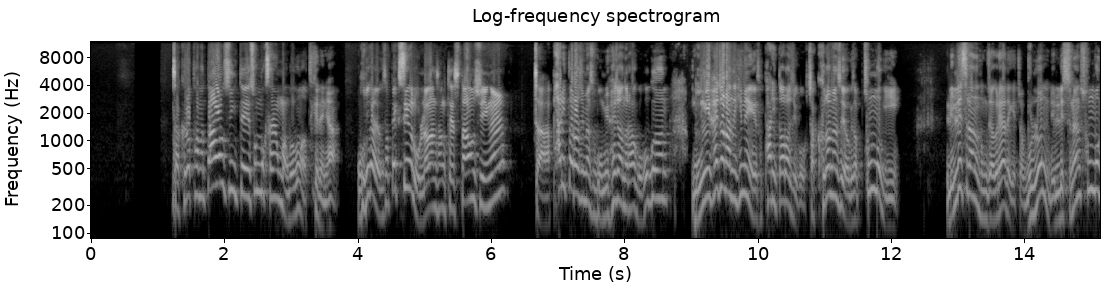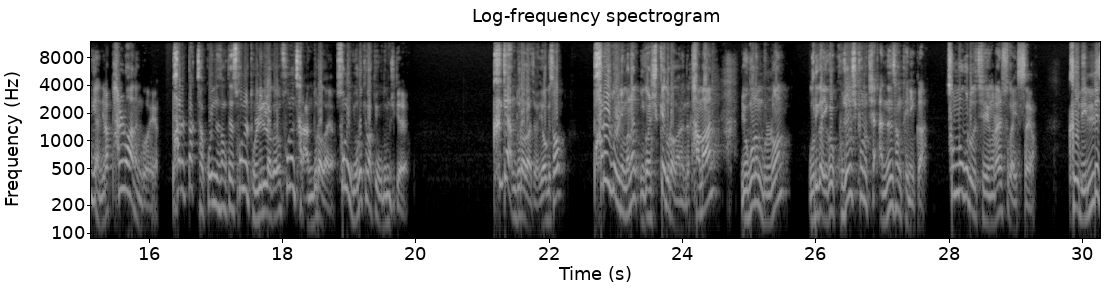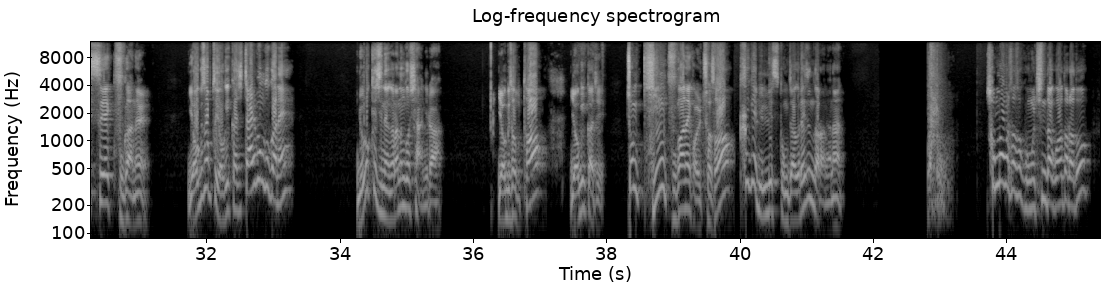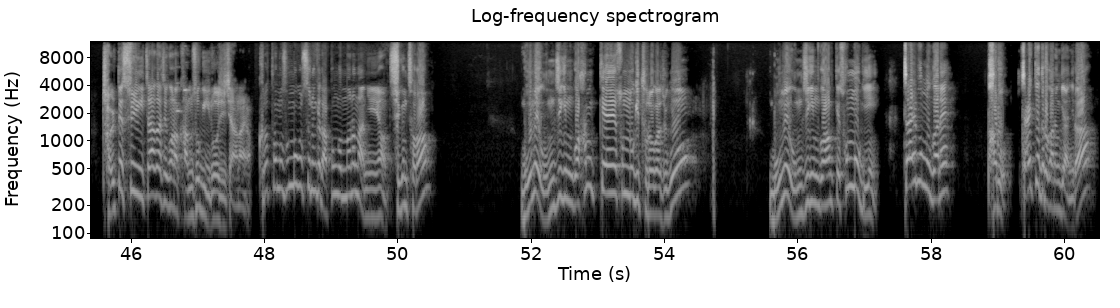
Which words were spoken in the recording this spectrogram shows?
자 그렇다면 다운스윙 때의 손목 사용 방법은 어떻게 되냐? 우리가 여기서 백스윙을 올라간 상태에서 다운스윙을 자 팔이 떨어지면서 몸이 회전을 하고 혹은 몸이 회전하는 힘에 의해서 팔이 떨어지고 자 그러면서 여기서 손목이 릴리스라는 동작을 해야 되겠죠. 물론 릴리스는 손목이 아니라 팔로 하는 거예요. 팔을 딱 잡고 있는 상태에서 손을 돌리려고 하면 손은 잘 안 돌아가요. 손은 이렇게밖에 못 움직여요. 크게 안 돌아가죠. 여기서 팔을 돌리면은 이건 쉽게 돌아가는데 다만 요거는 물론 우리가 이걸 고정시켜 놓지 않는 상태니까 손목으로도 진행을 할 수가 있어요. 그 릴리스의 구간을 여기서부터 여기까지 짧은 구간에 이렇게 진행을 하는 것이 아니라 여기서부터 여기까지 좀 긴 구간에 걸쳐서 크게 릴리스 동작을 해준다면 손목을 써서 공을 친다고 하더라도 절대 스윙이 작아지거나 감속이 이루어지지 않아요. 그렇다면 손목을 쓰는 게 나쁜 것만은 아니에요. 지금처럼 몸의 움직임과 함께 손목이 들어가지고 몸의 움직임과 함께 손목이 짧은 구간에 바로 짧게 들어가는 게 아니라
